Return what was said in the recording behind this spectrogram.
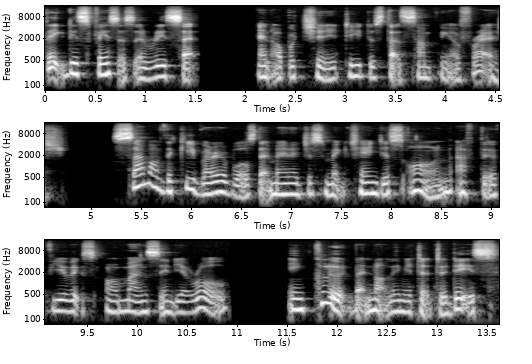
Take this phase as a reset, an opportunity to start something afresh. Some of the key variables that managers make changes on after a few weeks or months in their role include but not limited to this.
